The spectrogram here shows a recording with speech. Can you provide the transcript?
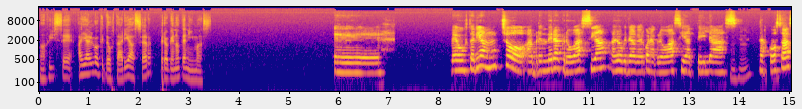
Nos dice, ¿hay algo que te gustaría hacer pero que no te animas? Eh, me gustaría mucho aprender acrobacia, algo que tenga que ver con acrobacia, telas, esas cosas.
